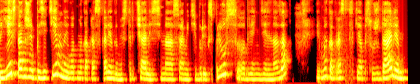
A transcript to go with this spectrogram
есть также и позитивные. Вот мы как раз с коллегами встречались на саммите БРИКС Плюс э, две недели назад, и мы как раз-таки обсуждали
